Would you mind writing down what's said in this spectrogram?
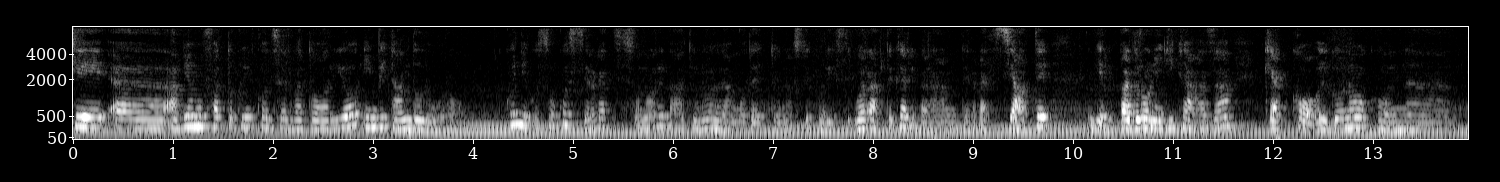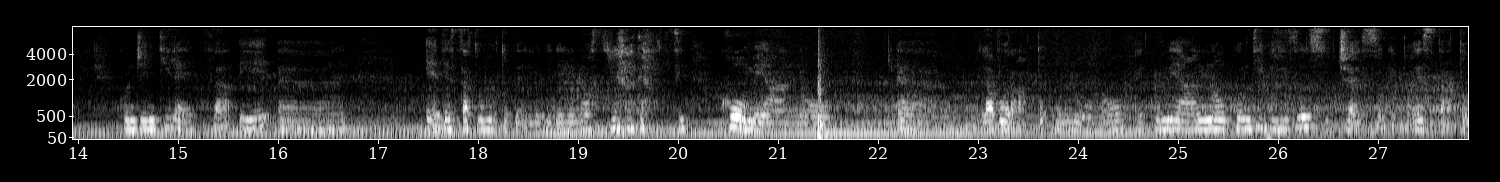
che eh, abbiamo fatto qui in conservatorio invitando loro. Quindi questo, questi ragazzi sono arrivati, noi avevamo detto ai nostri coristi, guardate che arriveranno dei ragazzi, siate dire, padroni di casa che accolgono con, con gentilezza e, eh, ed è stato molto bello vedere i nostri ragazzi come hanno eh, lavorato con loro e come hanno condiviso il successo che poi è stato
